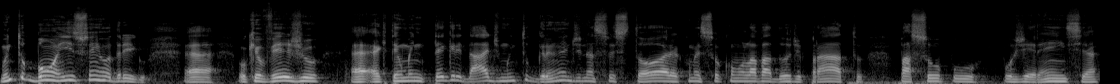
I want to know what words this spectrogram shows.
Muito bom isso, hein, Rodrigo? É, o que eu vejo é, é, que tem uma integridade muito grande na sua história. Começou como lavador de prato, passou por, por gerência.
